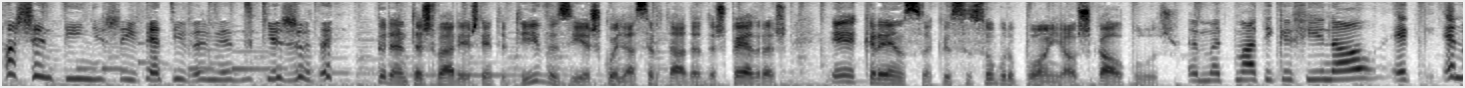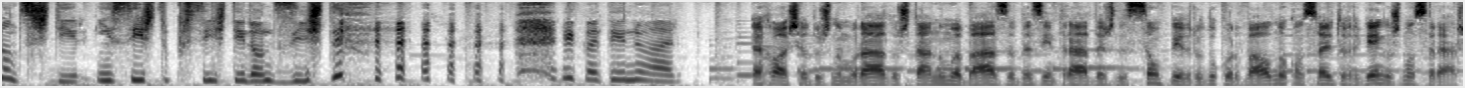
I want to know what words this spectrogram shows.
aos santinhos, efetivamente, que ajudem. Perante as várias tentativas e a escolha acertada das pedras, é a crença que se sobrepõe aos cálculos. A matemática final é, é não desistir. Insiste, persiste e não desiste. e continuar. A Rocha dos Namorados está numa base das entradas de São Pedro do Corval, no Conselho de Reguengos de Monsaraz.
